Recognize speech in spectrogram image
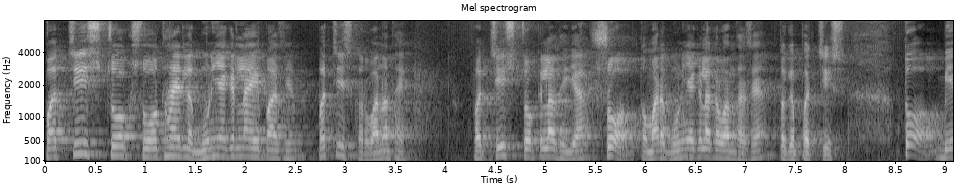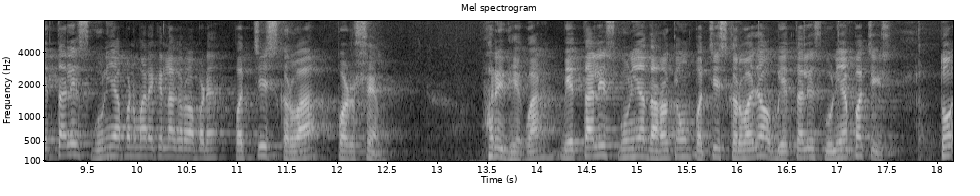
પચીસ ચોક સો થાય એટલે ગુણ્યા કેટલા આપ્યા છે? પચીસ કરવાના થાય. પચીસ ચોક કેટલા થઈ ગયા? સો. તો મારે ગુણ્યા કેટલા કરવાના થશે? તો કે પચીસ. તો બેતાલીસ ગુણ્યા પણ મારે કેટલા કરવા પડે? પચીસ કરવા પડશે. ફરીથી એકવાર. બેતાલીસ ગુણ્યા, ધારો કે હું પચીસ કરવા જાઉં, બેતાલીસ ગુણ્યા પચીસ. તો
